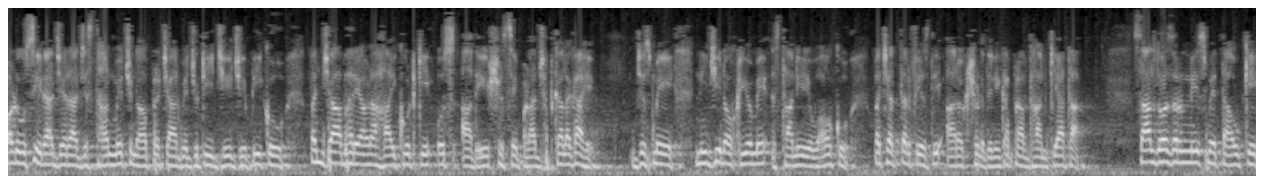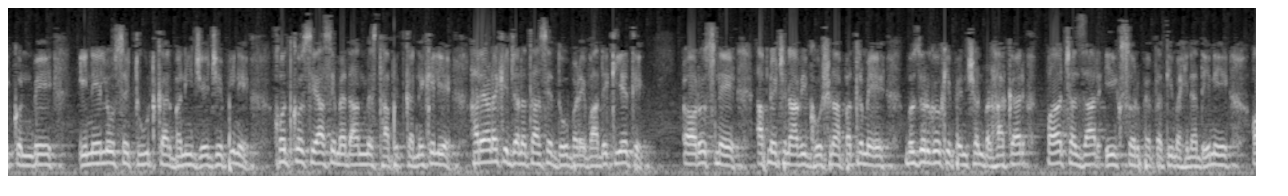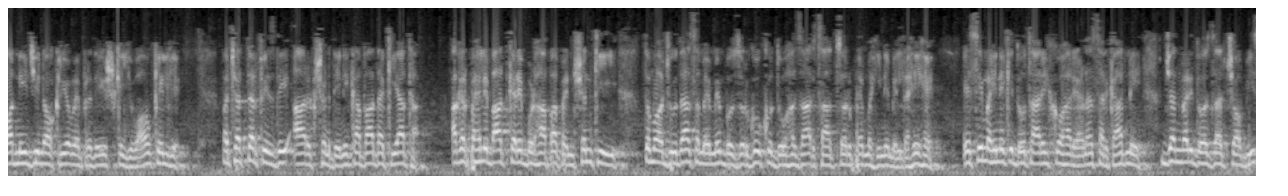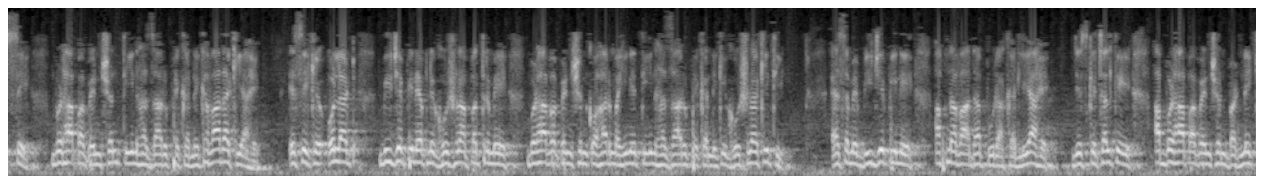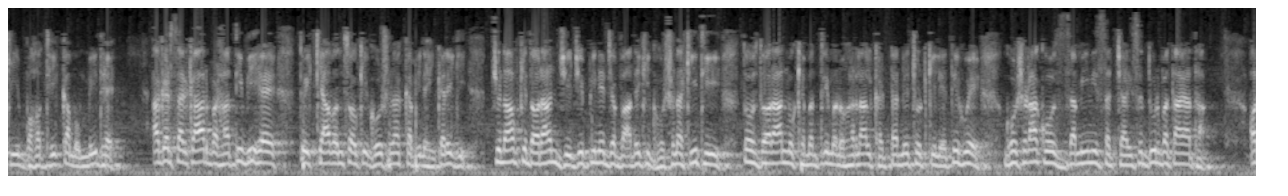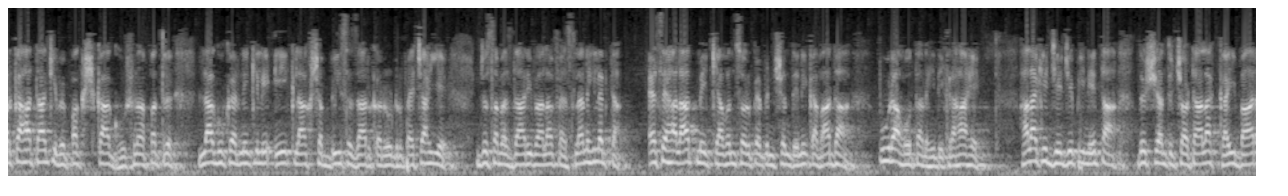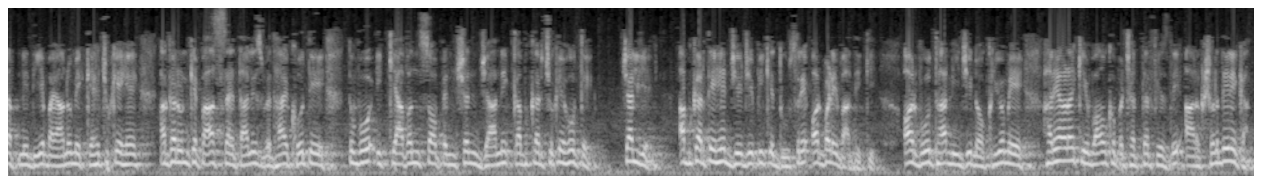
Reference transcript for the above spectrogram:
पड़ोसी राज्य राजस्थान में चुनाव प्रचार में जुटी जेजेपी को पंजाब हरियाणा हाईकोर्ट के उस आदेश से बड़ा झटका लगा है, जिसमें निजी नौकरियों में स्थानीय युवाओं को 75 फ़ीसदी आरक्षण देने का प्रावधान किया था। साल 2019 में ताऊ के कुनबे इनेलो से टूटकर बनी जेजेपी ने खुद को सियासी मैदान में स्थापित करने के लिए हरियाणा की जनता से दो बड़े वादे किए थे। और उसने अपने चुनावी घोषणा पत्र में बुज़ुर्गों की पेंशन बढ़ाकर पाँच हज़ार एक सौ रुपये प्रति महीना देने और निजी नौकरियों में प्रदेश के युवाओं के लिए पचहत्तर फ़ीसदी आरक्षण देने का वादा किया था। अगर पहले बात करें बुढ़ापा पेंशन की तो मौजूदा समय में बुज़ुर्गों को दो हज़ार सात सौ महीने मिल रहे हैं। इसी महीने की दो तारीख को हरियाणा सरकार ने जनवरी 2024 से बुढ़ापा पेंशन तीन हज़ार करने का वादा किया है। इसी के उलट बीजेपी ने अपने घोषणा पत्र में बुढ़ापा पेंशन को हर महीने तीन हज़ार रुपये करने की घोषणा की थी। ऐसे में बीजेपी ने अपना वादा पूरा कर लिया है, जिसके चलते अब बुढ़ापा पेंशन बढ़ने की बहुत ही कम उम्मीद है। अगर सरकार बढ़ाती भी है तो इक्यावन सौ की घोषणा कभी नहीं करेगी। चुनाव के दौरान जीजेपी ने जब वादे की घोषणा की थी तो उस दौरान मुख्यमंत्री मनोहर लाल खट्टर ने चुटकी लेते हुए घोषणा को जमीनी सच्चाई से दूर बताया था। और कहा था कि विपक्ष का घोषणा पत्र लागू करने के लिए एक लाख छब्बीस हज़ार करोड़ रुपए चाहिए, जो समझदारी वाला फैसला नहीं लगता। ऐसे हालात में इक्यावन सौ रुपये पेंशन देने का वादा पूरा होता नहीं दिख रहा है। हालाँकि जेजेपी नेता दुष्यंत चौटाला कई बार अपने दिए बयानों में कह चुके हैं, अगर उनके पास सैतालीस विधायक होते तो वो इक्यावन सौ पेंशन जाने कब कर चुके होते? चलिए, अब करते हैं जेजेपी के दूसरे और बड़े वादे की। और वो था निजी नौकरियों में हरियाणा के युवाओं को पचहत्तर फ़ीसदी आरक्षण देने का।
